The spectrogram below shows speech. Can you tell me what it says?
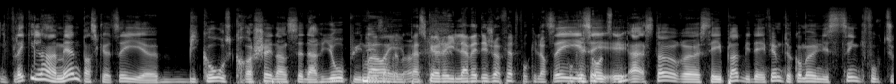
il fallait qu'il l'emmène parce que tu sais euh, Bico se crochait dans le scénario puis Ben oui, parce que là, il l'avait déjà fait, faut qu'il le continue. à cette heure, euh, c'est plate, mais dans les films, t'as comme un listing qu'il faut que tu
